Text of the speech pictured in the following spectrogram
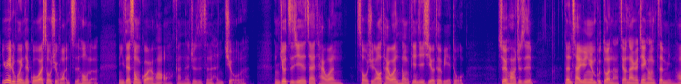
因为如果你在国外受训完之后呢？你再送过来的话，哦，干那就是真的很久了。你就直接在台湾搜寻，然后台湾那种电机系又特别多，所以话就是人才源源不断啊。只要拿个健康证明哈，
